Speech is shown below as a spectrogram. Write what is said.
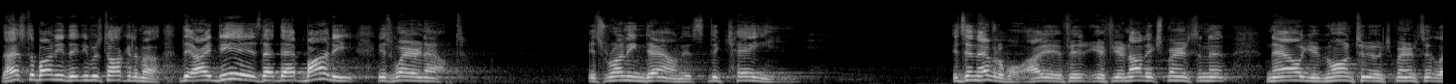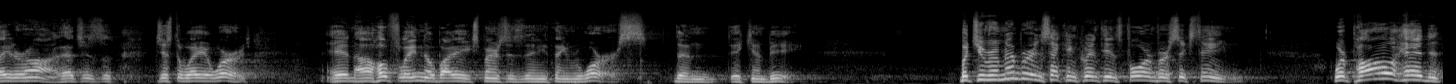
That's the body that he was talking about. The idea is that that body is wearing out, it's running down, it's decaying. It's inevitable. I, if, it, if you're not experiencing it now, you're going to experience it later on. That's just, just the way it works. And uh, hopefully, nobody experiences anything worse than it can be. But you remember in 2 Corinthians 4 and verse 16, where Paul had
